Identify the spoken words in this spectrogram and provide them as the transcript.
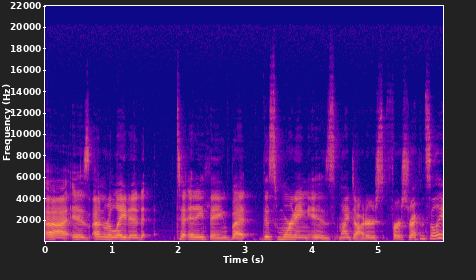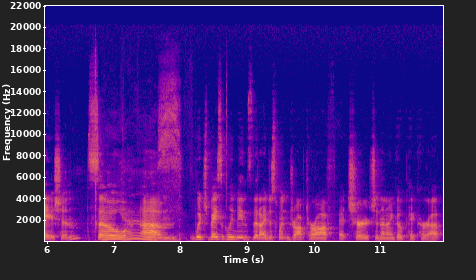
uh, is unrelated to anything, but this morning is my daughter's first reconciliation. So, Oh, um, which basically means that I just went and dropped her off at church, and then I go pick her up.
